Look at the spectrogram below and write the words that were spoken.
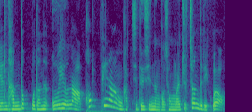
얘는 단독보다는 우유나 커피랑 같이 드시는 거 정말 추천드리고요.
